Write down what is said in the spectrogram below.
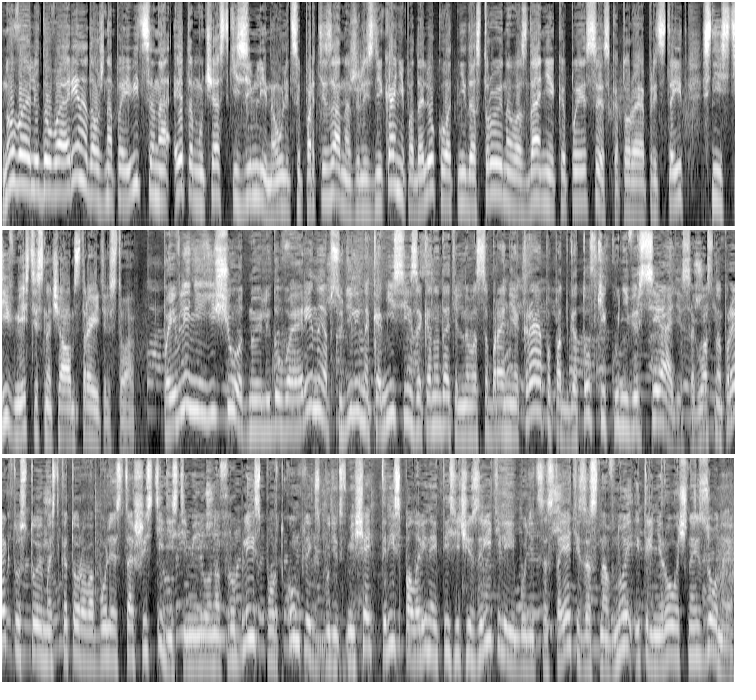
Новая ледовая арена должна появиться на этом участке земли, на улице Партизана Железняка, неподалеку от недостроенного здания КПСС, которое предстоит снести вместе с началом строительства. Появление еще одной ледовой арены обсудили на комиссии законодательного собрания края по подготовке к универсиаде. Согласно проекту, стоимость которого более 160 миллионов рублей, спорткомплекс будет вмещать 3,5 тысячи зрителей и будет состоять из основной и тренировочной зоны.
